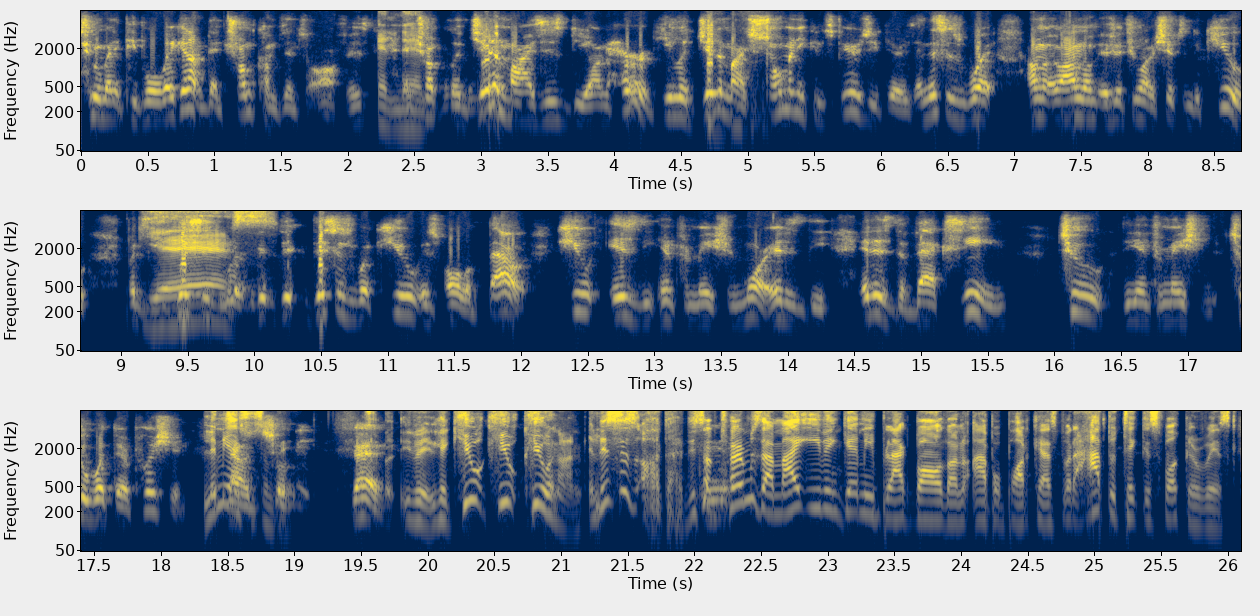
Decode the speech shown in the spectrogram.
too many people waking up. Then Trump comes into office And and Trump legitimizes the unheard. He legitimized so many conspiracy theories, and this is what I don't know, I don't know if, if you want to shift into Q, but this is Yes. what this, is what Q is all about. Q is the information war. It is the it is the vaccine to the information to what they're pushing. let me Now, ask you so- something. Go ahead. Okay, Q Q QAnon, and this is oh, these are terms that might even get me blackballed on Apple Podcast, but I have to take this fucking risk.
